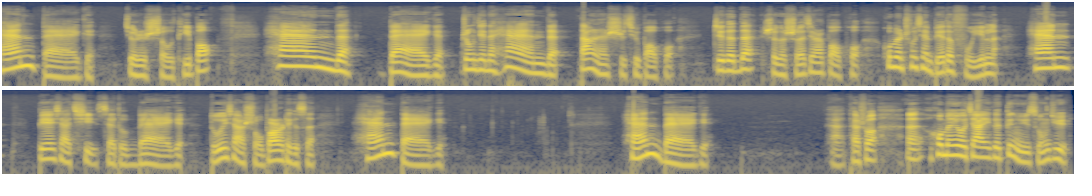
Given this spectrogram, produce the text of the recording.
Handbag 就是手提包。Hand bag 中间的 hand 当然失去爆破，这个的是个舌尖爆破，后面出现别的辅音了。hand 憋下气再读 bag，读一下手包这个词，handbag，handbag。啊，他说，呃，后面又加一个定语从句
